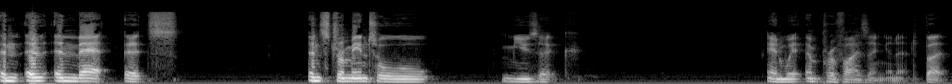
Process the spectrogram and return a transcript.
in in in that it's instrumental music, and we're improvising in it. But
